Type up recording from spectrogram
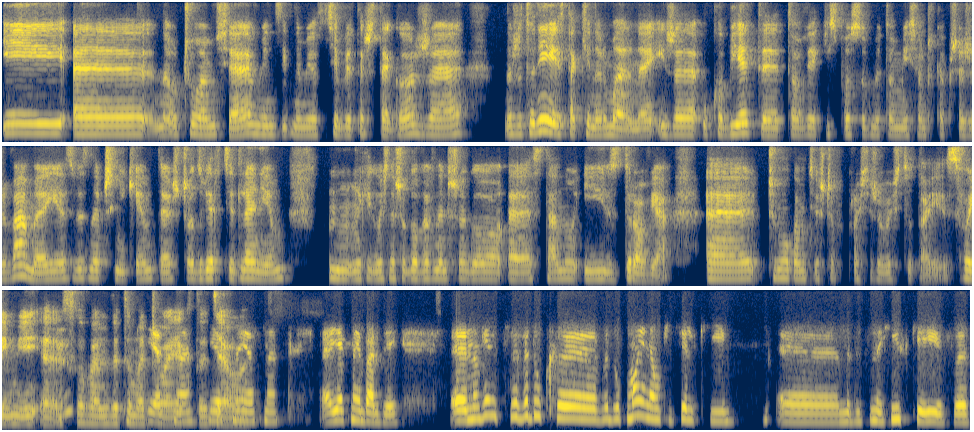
I e, nauczyłam się, między innymi od ciebie też tego, że, no, że to nie jest takie normalne i że u kobiety to, w jaki sposób my tą miesiączkę przeżywamy, jest wyznacznikiem też, czy odzwierciedleniem jakiegoś naszego wewnętrznego e, stanu i zdrowia. Czy mogłam Cię jeszcze poprosić, żebyś tutaj swoimi mhm. słowami wytłumaczyła, jasne, jak to jasne, działa? Jasne. Jak najbardziej. No więc według, według mojej nauczycielki E, medycyny chińskiej w,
